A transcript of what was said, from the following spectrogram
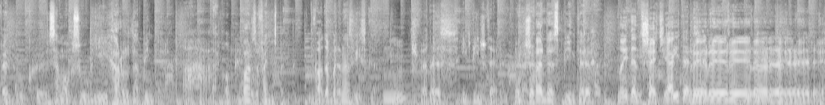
według e, samoobsługi Harolda Pintera. Aha, Tak, okej. bardzo fajny spektakl. Dwa dobre nazwiska. Mhm. Szwedes i Pinter. Szwedes, Pinter. No i ten trzeci, jak? I ten ry, ry, ry, Ry, ry, ry, ry, ry.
